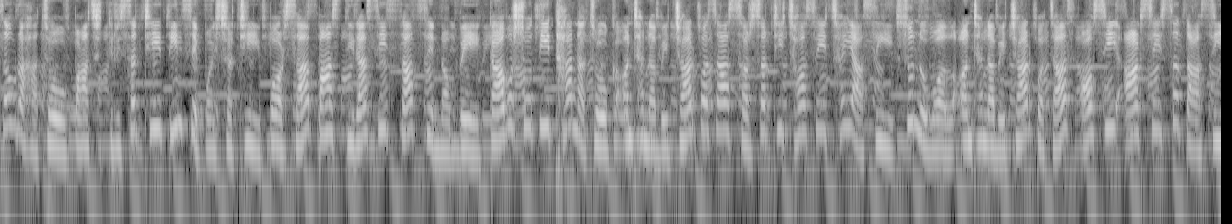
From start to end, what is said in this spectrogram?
सौराहा चोक पाँच त्रिसठी तिन सय पैसठी पर्सा पाँच तिरासी सात सय नब्बे कावसोती थाना चोक अन्ठानब्बे चार पचास सडसठी छ सय छयासी सुनोवल अन्ठानब्बे चार पचास असी आठ सय सतासी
